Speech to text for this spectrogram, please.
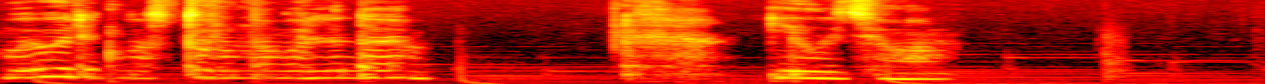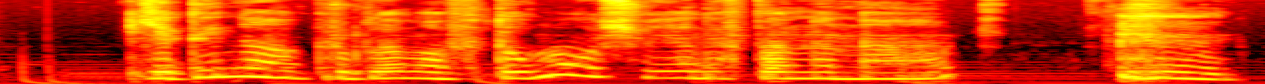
виворітна сторона виглядає і лицева. Єдина проблема в тому, що я не впевнена,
